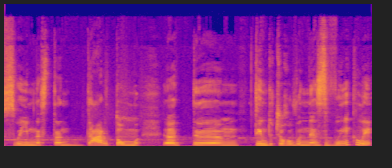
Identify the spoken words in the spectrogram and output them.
своїм нестандартом, е, е, тим, до чого ви не звикли.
